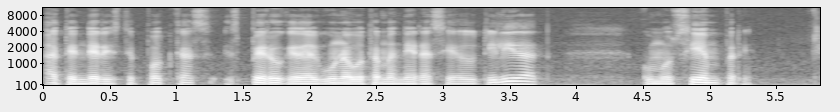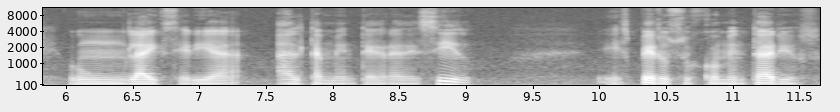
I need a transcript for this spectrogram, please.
atender este podcast. Espero que de alguna u otra manera sea de utilidad. Como siempre, un like sería altamente agradecido. Espero sus comentarios.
